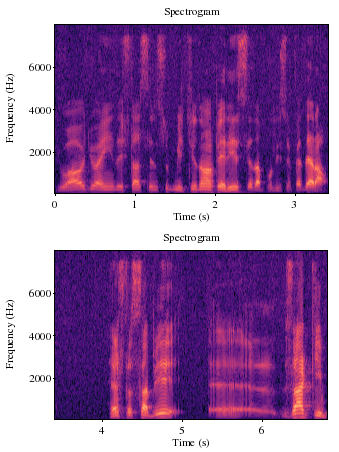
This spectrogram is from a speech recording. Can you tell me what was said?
que o áudio ainda está sendo submetido a uma perícia da Polícia Federal. Resta saber, é, já que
